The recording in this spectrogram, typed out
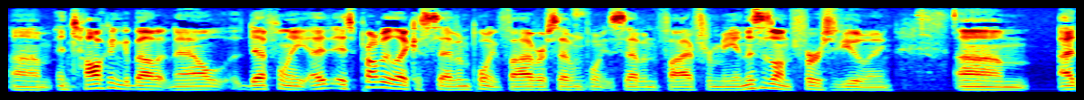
um, and talking about it now, definitely, it's probably like a seven point five or seven point seven five for me. And this is on first viewing. Um, I,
